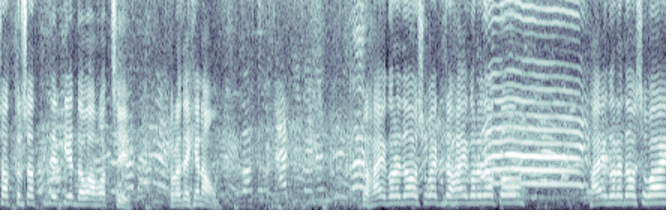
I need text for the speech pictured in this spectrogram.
ছাত্রছাত্রীদেরকে দেওয়া হচ্ছে। তোমরা দেখে নাও। তো হাই করে দাও সবাই, একটু হাই করে দাও তো। হাই করে দাও সবাই।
